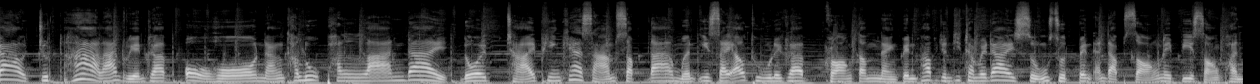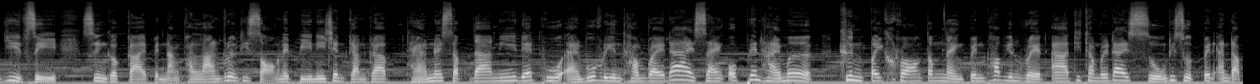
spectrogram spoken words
1,029.5 ล้านเหรียญครับ โอ้โห หนังทะลุพันล้านได้ โดยฉายเพียงแค่ 3 สัปดาห์เหมือน Inside Out 2 เลยครับ ครองตำแหน่งเป็นภาพยนตร์ที่ทำรายได้สูงสุดเป็นอันดับ 2 ในปี2024 ซึ่งก็กลายเป็นหนังพันล้านเรื่องที่ 2 ในปีนี้เช่นกันครับ แถมในสัปดาห์นี้ Deadpool and Wolverine ทำรายได้แซง Oppenheimer ขึ้นไปครองตำแหน่งเป็นภาพยนตร์เรท R ที่ทำรายได้สูงที่สุดเป็นอันดับ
